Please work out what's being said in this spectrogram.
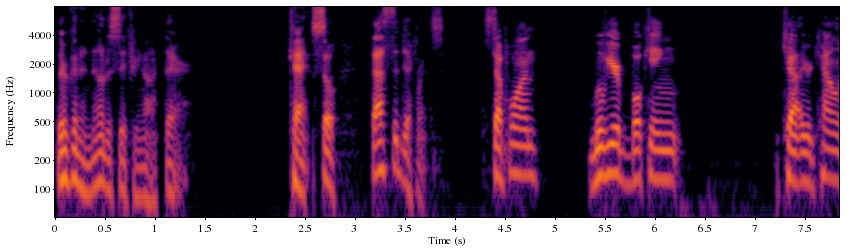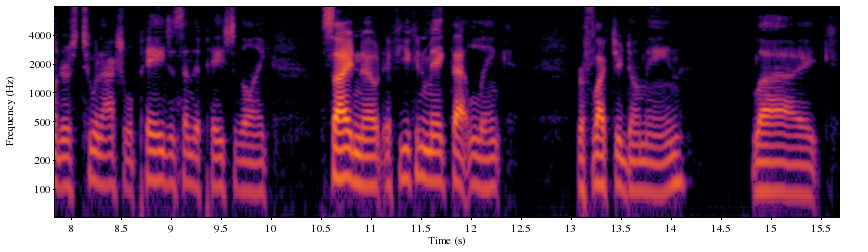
they're going to notice if you're not there. Okay, so that's the difference. Step one, move your booking, your calendars to an actual page and send the page to the link. Side note, if you can make that link reflect your domain, like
